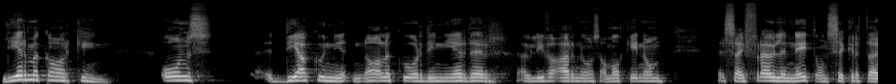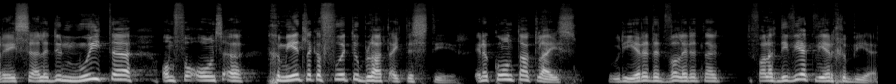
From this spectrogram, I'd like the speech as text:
Leer mekaar ken. Ons diakonale koördineerder, ou liewe Arno, ons almal ken hom sy vrou Lenet, ons sekretaresse, hulle doen moeite om vir ons 'n gemeentelike fotoblad uit te stuur en 'n kontaklys. Hoe die Here dit wil, het dit nou toevallig die week weer gebeur.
